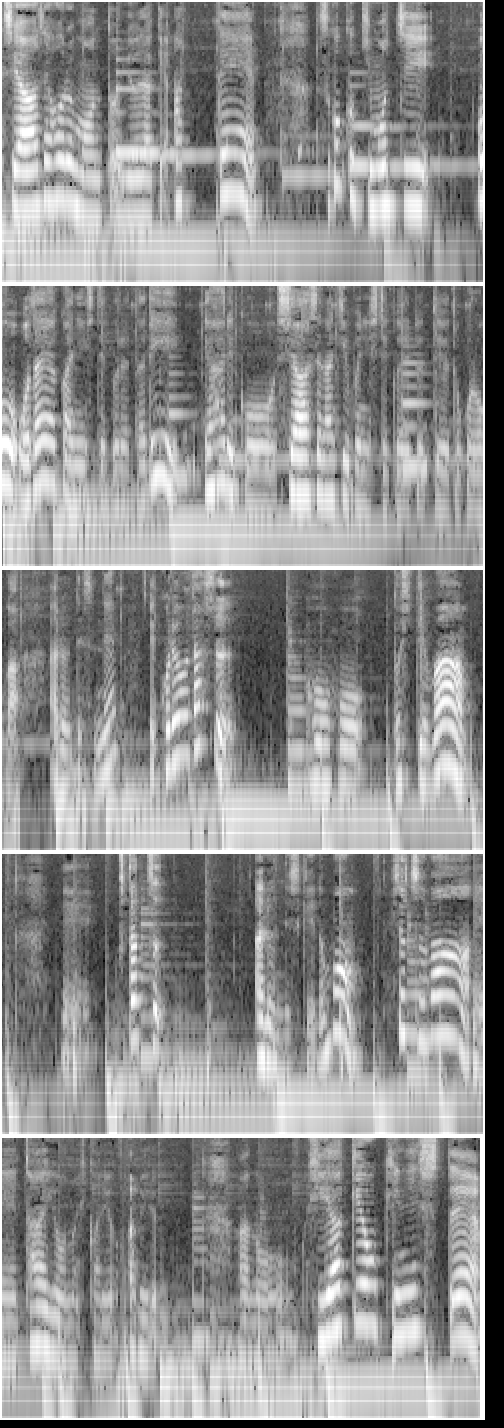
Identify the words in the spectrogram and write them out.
幸せホルモンというだけあってすごく気持ちを穏やかにしてくれたりやはりこう幸せな気分にしてくれるっていうところがあるんですね。でこれを出す方法としては、えー、2つあるんですけれども一つは、えー、太陽の光を浴びるあの日焼けを気にして、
